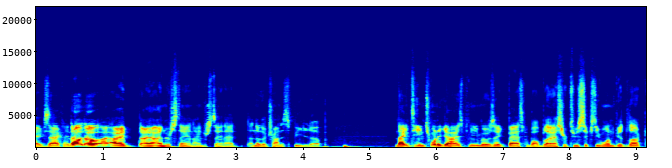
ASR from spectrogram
exactly. No, no, I, I, I understand. I understand. I, I know they're trying to speed it up. 1920 guys, Panini Mosaic Basketball Blaster 261. Good luck.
